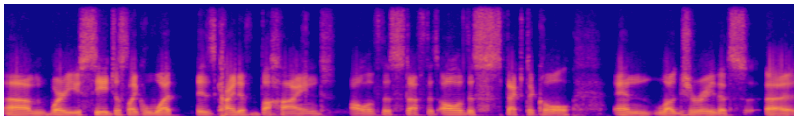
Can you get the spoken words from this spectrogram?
um, where you see just like what is kind of behind all of this stuff that's all of this spectacle and luxury that's uh,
